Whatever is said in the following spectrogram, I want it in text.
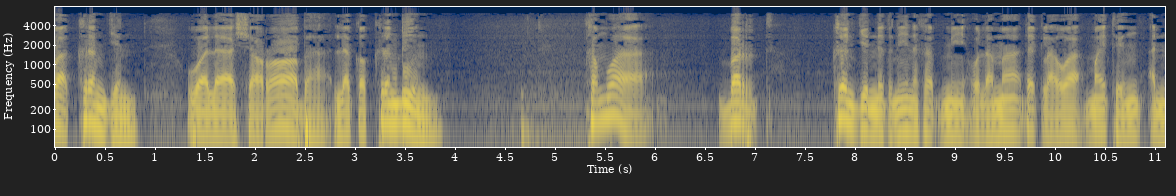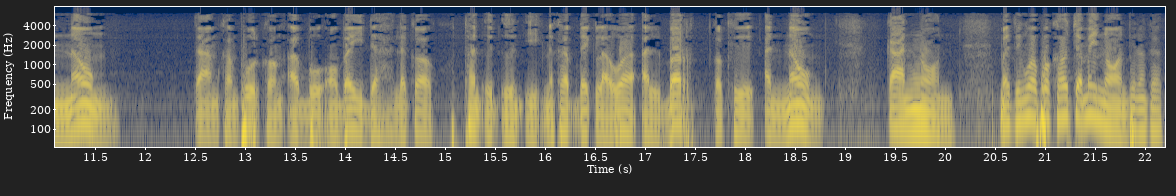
ว่าเครื่องเย็นวะลาชารอบะแล้วก็เครื่องดื่มคำว่าบรดเครื่องเย็นในตัวนี้นะครับ มีอุลลามะได้กล่าวว่าหมายถึงอันนอม ตามคำพูดของอบูอุบัยดะและก็ท่านอื่น ๆ อีกนะครับ ได้กล่าวว่าอัลบารก็คืออันนอมการนอนหมายถึงว่าพวกเขาจะไม่นอนพี่น้องครับ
